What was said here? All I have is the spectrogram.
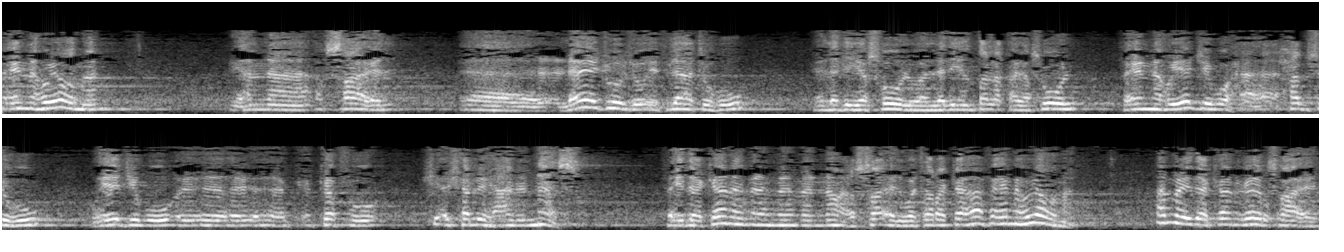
فإنه يضمن. لأن الصائل آه، لا يجوز إفلاته الذي يصول والذي انطلق يصول فإنه يجب حبسه ويجب آه، كف شره عن الناس. فإذا كان من نوع الصائل وتركها فإنه يضمن. أما إذا كان غير صائل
